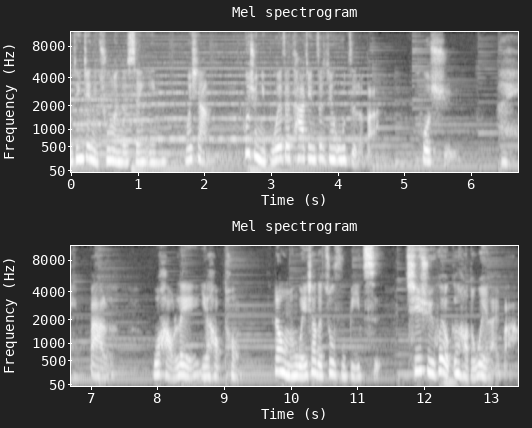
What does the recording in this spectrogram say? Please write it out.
我听见你出门的声音，我想，或许你不会再踏进这间屋子了吧？或许，唉，罢了。我好累，也好痛。让我们微笑的祝福彼此，期许会有更好的未来吧。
